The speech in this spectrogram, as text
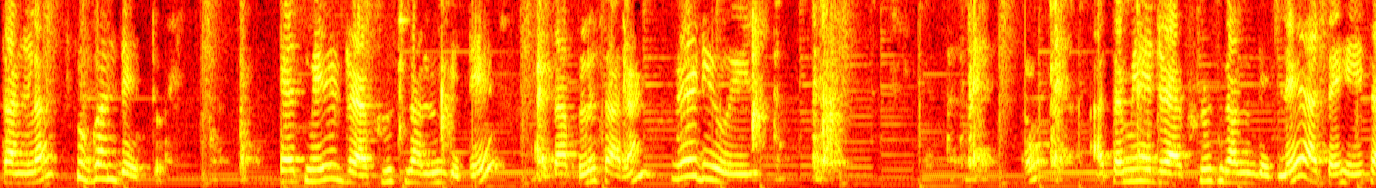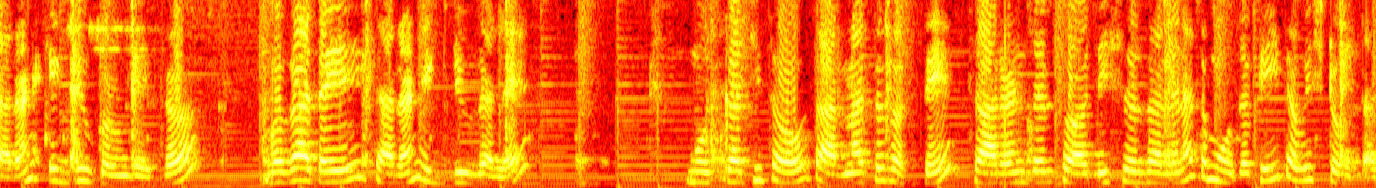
चांगला सुगंध येतोय त्यात मी ड्रायफ्रुट्स घालून घेते. आता आपलं सारण रेडी होईल. आता मी हे ड्रायफ्रुट्स घालून घेतले. आता हे सारण एकजीव करून घ्यायचं. बघा आता हे सारण एकजीव झालंय. मोदकाची चव चारणातच असते. चारण जर स्वादिष्ट झालं ना तर मोदकही चविष्ट होतात.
